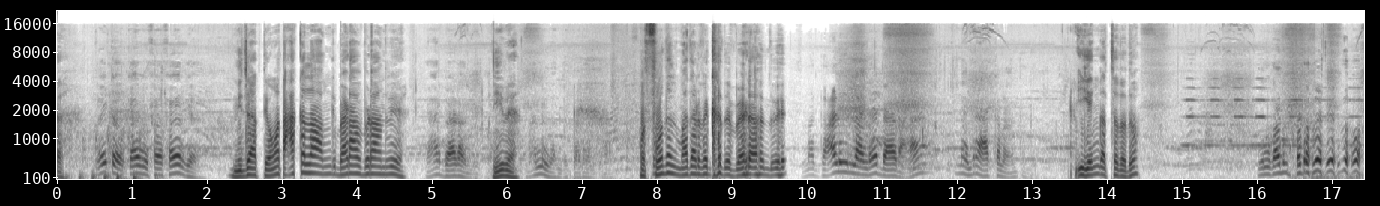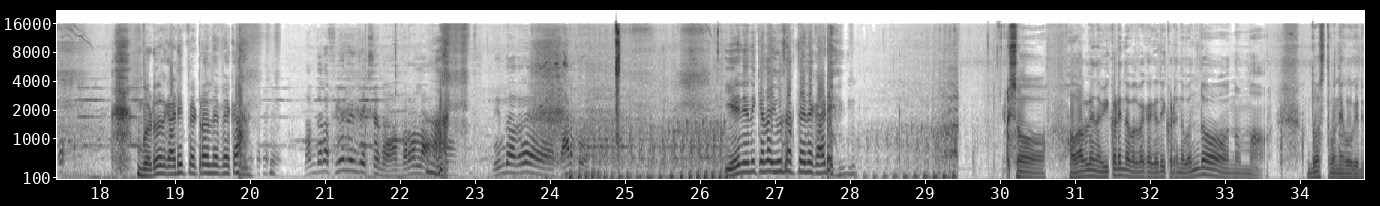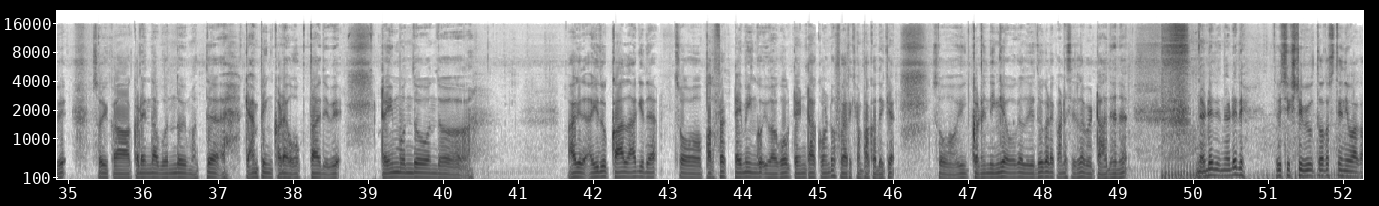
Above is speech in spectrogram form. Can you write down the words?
ನಿಜ ಆಗ್ತೀವ ಮತ್ತೆ ಹಾಕಲ್ಲ ಹಂಗೆ ಬೇಡ ಬೇಡ ಅಂದ್ವಿ. ಯಾರು ಬೇಡ ಅಂದ್ವಿ ನೀವೇ? ಮತ್ತು ಫೋನಲ್ಲಿ ಮಾತಾಡ್ಬೇಕಾದ್ರೆ ಬೇಡ ಅಂದ್ವಿ. ನಾ ಗಾಳಿ ಇಲ್ಲ ಅಂದರೆ ಬೇಡ ಇಲ್ಲ ಅಂದರೆ ಹಾಕೋಣ ಅಂತ ಈಗ ಹೆಂಗೆ ಹಚ್ಚೋದದು ನಿಮ್ಮ ಗಾಡಿ ಪೆಟ್ರೋಲ್ ಬಡವ್ರ ಗಾಡಿ ಪೆಟ್ರೋಲ್ ಬೇಕಾ? ನಮ್ದೆಲ್ಲ ಫ್ಯೂಲ್ ಇಂಜೆಕ್ಷನ್ ಬರಲ್ಲ. ನಿಂದಾದ್ರೆ ಕಾರ್ಬು ಏನೇನಕ್ಕೆಲ್ಲ ಯೂಸ್ ಆಗ್ತಾ ಇದೆ ಗಾಡಿ? ಸೊ ಅವಾಗಲೇ ನಾವು ಈ ಕಡೆಯಿಂದ ಬರಬೇಕಾಗಿದೆ ಈ ಕಡೆಯಿಂದ ಬಂದು ನಮ್ಮ ದೋಸ್ತ್ ಮನೆಗೆ ಹೋಗಿದ್ವಿ. ಸೊ ಈಗ ಆ ಕಡೆಯಿಂದ ಬಂದು ಮತ್ತೆ ಕ್ಯಾಂಪಿಂಗ್ ಕಡೆ ಹೋಗ್ತಾ ಇದ್ದೀವಿ ಟೈಮ್ ಒಂದು ಒಂದು ಆಗಿದೆ, ಐದು ಕಾಲ್ ಆಗಿದೆ. ಸೊ ಪರ್ಫೆಕ್ಟ್ ಟೈಮಿಂಗು ಇವಾಗ ಹೋಗಿ ಟೆಂಟ್ ಹಾಕ್ಕೊಂಡು ಫೈರ್ ಕ್ಯಾಂಪ್ ಹಾಕೋದಕ್ಕೆ. ಸೊ ಈ ಕಡೆಯಿಂದ ಹಿಂಗೆ ಹೋಗೋದು ಎದುರುಗಡೆ ಕಾಣಿಸ್ತಿಲ್ಲ ಬೆಟ್ಟ ಅದೇನೆ. ನಡೀರಿ ನಡೀರಿ. ತ್ರೀ ಸಿಕ್ಸ್ಟಿ ವ್ಯೂ ತೋರಿಸ್ತೀನಿ ಇವಾಗ.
